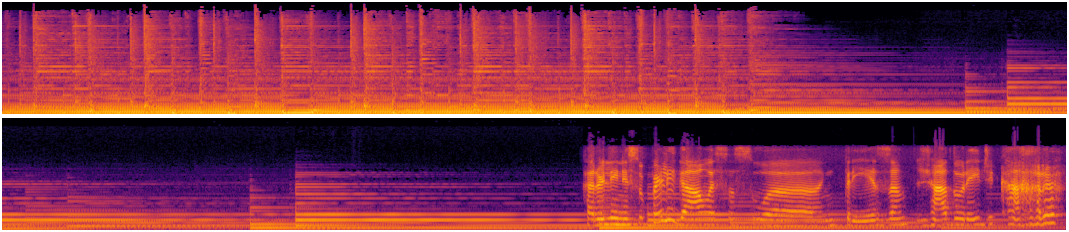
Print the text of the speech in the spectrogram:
Caroline, super legal essa sua empresa. Já adorei de cara,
